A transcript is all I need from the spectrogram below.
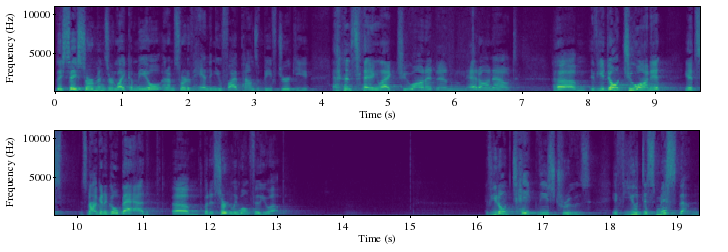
they say sermons are like a meal, and I'm sort of handing you five pounds of beef jerky and saying, like, chew on it and head on out. Um, if you don't chew on it, it's, it's not going to go bad, um, but it certainly won't fill you up. If you don't take these truths, if you dismiss them,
